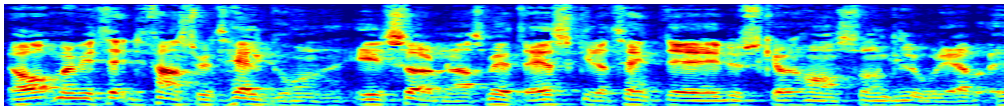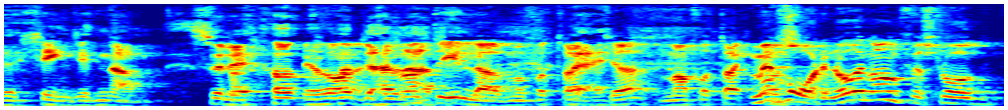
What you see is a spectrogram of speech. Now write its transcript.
Ja, men det fanns ju ett helgon i Sörmland som heter Eskil. Jag tänkte du ska ha en sån gloria kring ditt namn. Så det, Det var, det var inte illa, man får tacka. Nej. Man får tacka. Men har du några namnförslag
